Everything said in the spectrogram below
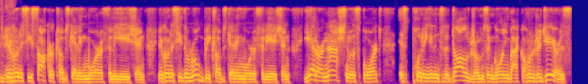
You're going to see soccer clubs getting more affiliation. You're going to see the rugby clubs getting more affiliation. Yet our national sport is putting it into the doldrums and going back 100 years.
